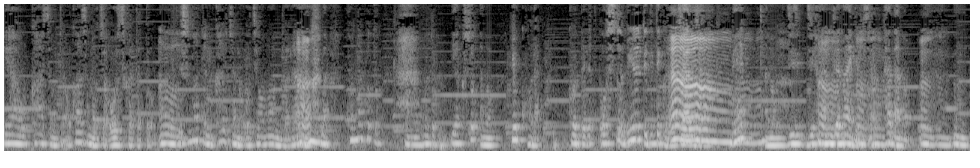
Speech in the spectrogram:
いやお母さんみたいなお母さんのお茶美味しかったと、うん。でその後にかよちゃんのお茶を飲んだら、うん。まあ、こんなことあの本当役所あのよくほらこうやって押すとビューって出てくるお茶あるじゃん、うん。ねあの自自販じゃないけどさ、ただの、うん。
